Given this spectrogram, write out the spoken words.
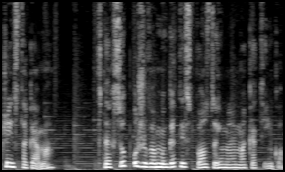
czy Instagrama. W TechSoup używamy GetResponse do e-mail marketingu.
